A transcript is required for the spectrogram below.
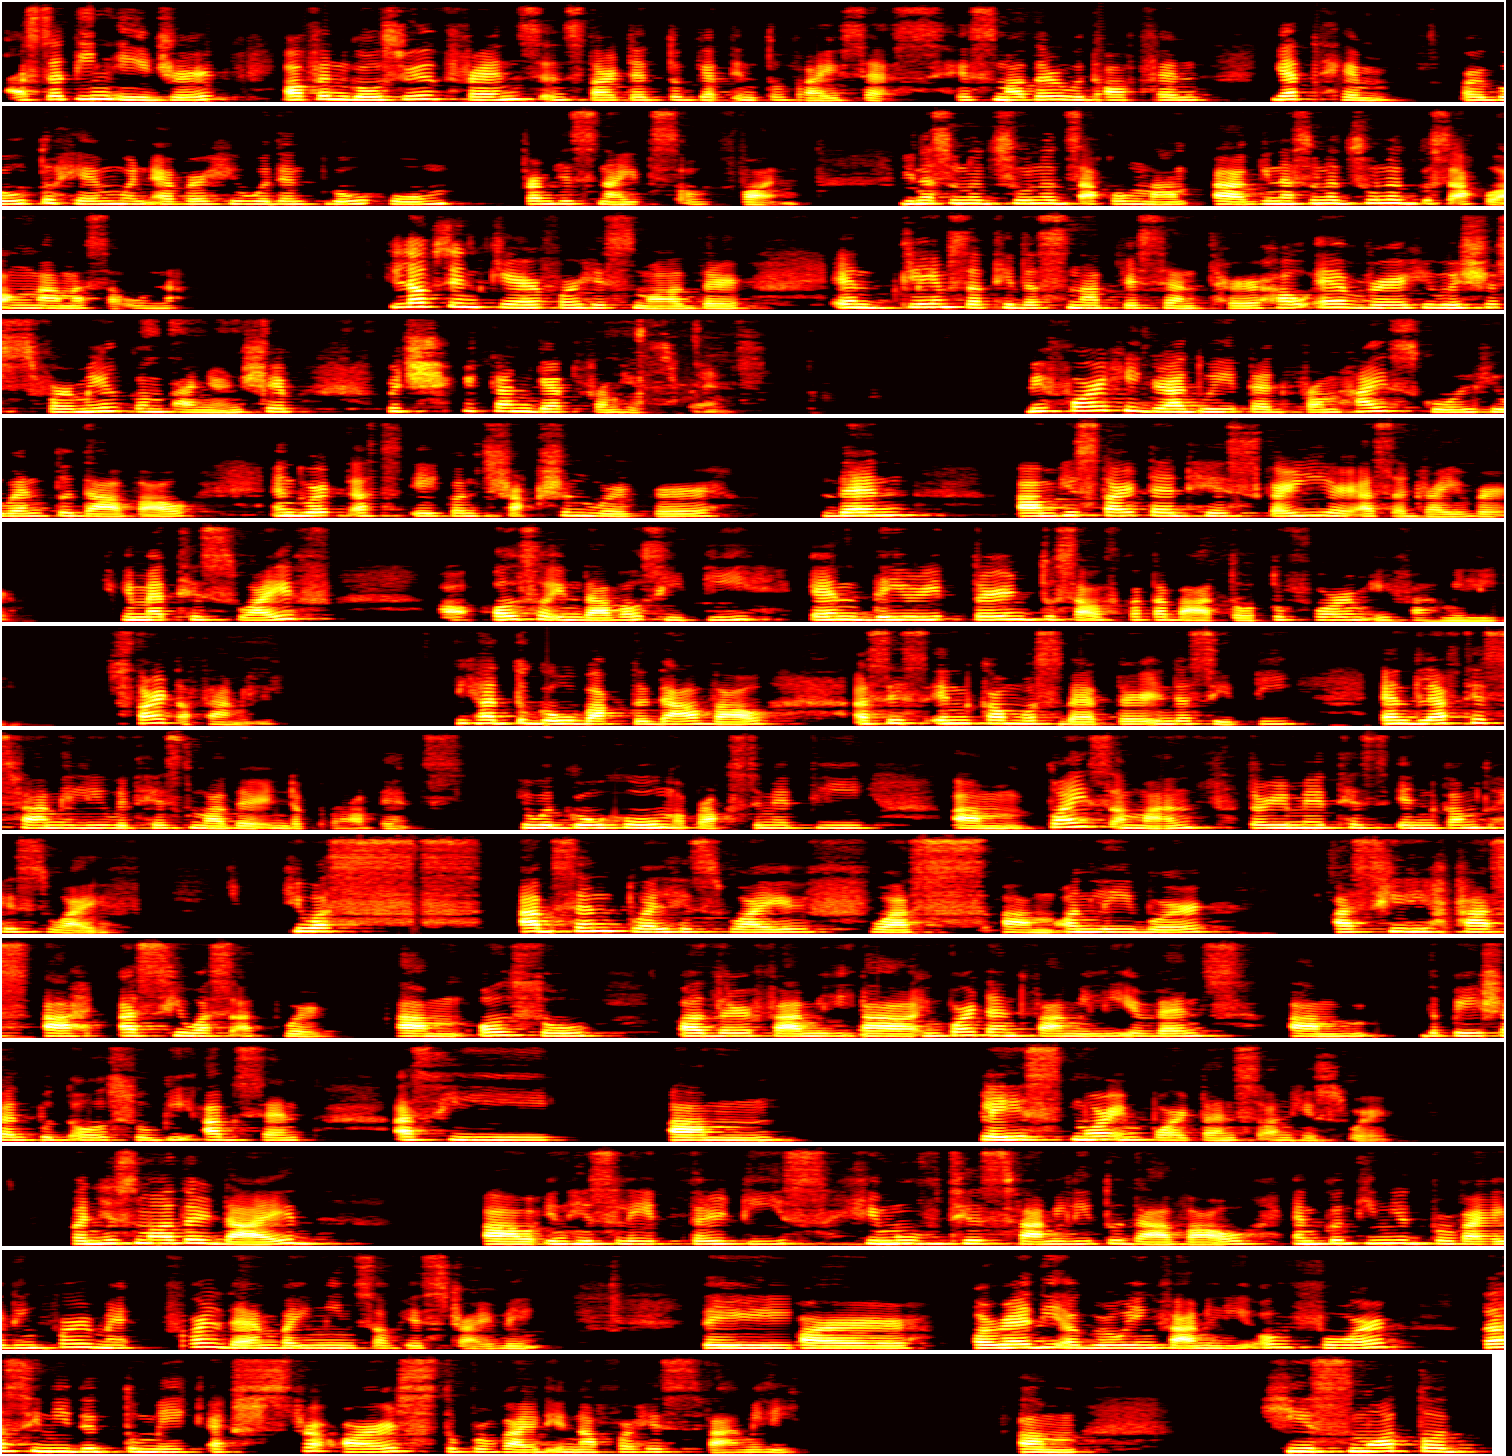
As a teenager often goes with friends and started to get into vices. His mother would often get him or go to him whenever he wouldn't go home from his nights of fun. Ginasunod-sunod sa akong mam uh, ginasunod-sunod ko sa ako ang mama sa una. He loves and cares for his mother and claims that he does not resent her. However, he wishes for male companionship, which he can get from his friends. Before he graduated from high school, he went to Davao and worked as a construction worker. Then um, he started his career as a driver. He met his wife, uh, also in Davao City, and they returned to South Cotabato to form a family, start a family. He had to go back to Davao as his income was better in the city and left his family with his mother in the province. He would go home approximately um, twice a month to remit his income to his wife. He was absent while his wife was um, on labor as he has uh, as he was at work. Um, also, other family uh, important family events, um, the patient would also be absent as he um, placed more importance on his work. When his mother died, uh, in his late 30s, he moved his family to Davao and continued providing for, me- for them by means of his driving. They are already a growing family of four, thus, he needed to make extra hours to provide enough for his family. Um, his motto,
